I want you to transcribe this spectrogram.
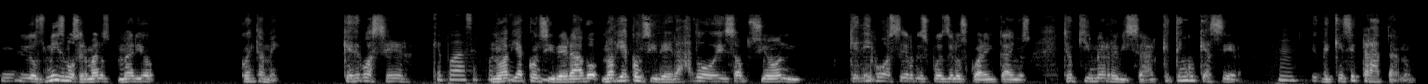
los mismos hermanos, Mario, cuéntame, ¿qué debo hacer? ¿Qué puedo hacer? no había considerado, no había considerado esa opción. ¿Qué debo hacer después de los 40 años? Tengo que irme a revisar. ¿Qué tengo que hacer? ¿De qué se trata? ¿no?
